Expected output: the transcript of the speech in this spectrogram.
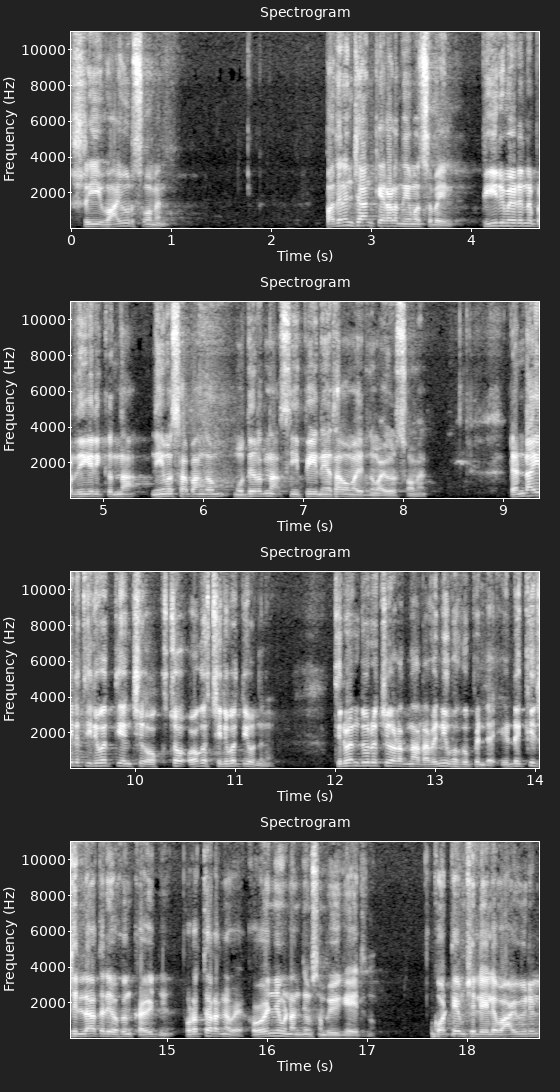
ശ്രീ വായൂർ സോമൻ പതിനഞ്ചാം കേരള നിയമസഭയിൽ പീരുമേടിന് പ്രതികരിക്കുന്ന നിയമസഭാംഗം മുതിർന്ന സി പി ഐ നേതാവുമായിരുന്നു വായൂർ സോമൻ. രണ്ടായിരത്തി ഇരുപത്തിയഞ്ച് ഓഗസ്റ്റ് ഇരുപത്തിയൊന്നിന് തിരുവനന്തപുരത്ത് നടന്ന റവന്യൂ വകുപ്പിന്റെ ഇടുക്കി ജില്ലാതല യോഗം കഴിഞ്ഞ് പുറത്തിറങ്ങവേ. കുഴഞ്ഞുവീണ് അന്ത്യം സംഭവിക്കുകയായിരുന്നു. കോട്ടയം ജില്ലയിലെ വായൂരിൽ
